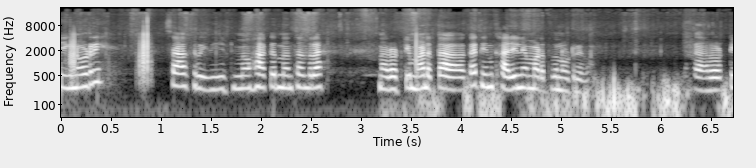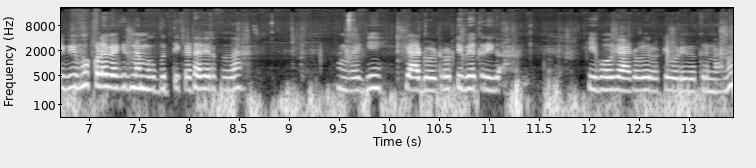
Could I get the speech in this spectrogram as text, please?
ಈಗ ನೋಡ್ರಿ, ಸಾಕ್ರಿ ಇದು ಮೇವು ಹಾಕಿದ್ನಂತಂದ್ರೆ ನಾ ರೊಟ್ಟಿ ಮಾಡ್ತಾಕ ತಿಂದು ಖಾಲಿನೇ ಮಾಡ್ತದೆ ನೋಡ್ರಿ ಆ ರೊಟ್ಟಿ ಭೀ ಹೊಕ್ಕೊಳ್ಬೇಕ್ರಿ, ನಮಗೆ ಬುತ್ತಿ ಕಟ್ಟೋದಿರ್ತದ ಹಾಗಾಗಿ ಎರಡು ಒಳ್ಳೆ ರೊಟ್ಟಿ ಬೇಕ್ರಿ ಈಗ. ಈಗ ಹೋಗಿ ಎರಡು ಒಳ್ಳೆ ರೊಟ್ಟಿ ಹೊಡಿಬೇಕ್ರಿ ನಾನು.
